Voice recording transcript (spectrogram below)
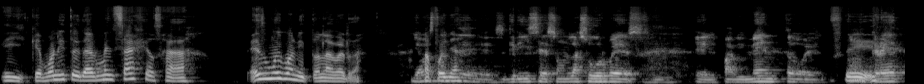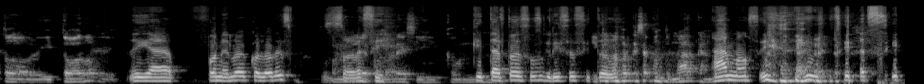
Y qué bonito, y dar mensaje, o sea, es muy bonito, la verdad. Ya bastantes grises son las urbes, el pavimento, el Sí. concreto y todo. y ya ponerlo de colores, pues ahora de sí. colores y con, Quitar todos esos grises y, y todo. mejor que sea con tu marca. ¿no? Ah, no, sí. sí, así.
